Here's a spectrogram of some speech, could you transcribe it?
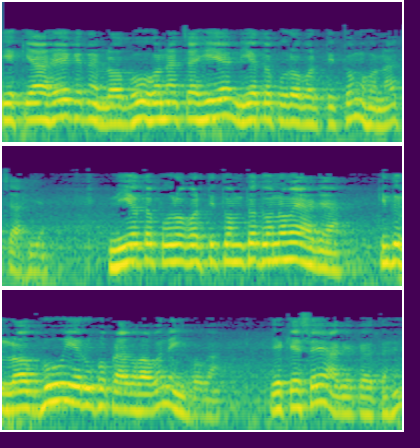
ये क्या है? कहते हैं, लघु होना चाहिए, नियत पूर्ववर्तित्व होना चाहिए। नियत पूर्ववर्तित्व तो दोनों में आ गया। किंतु लघु ये रूप प्रागभाव नहीं होगा। ये कैसे? आगे कहते हैं।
